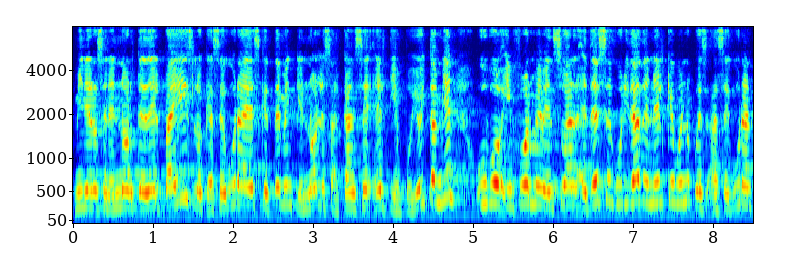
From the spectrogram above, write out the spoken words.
mineros en el norte del país. Lo que asegura es que temen que no les alcance el tiempo. Y hoy también hubo informe mensual de seguridad en el que, bueno, pues aseguran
